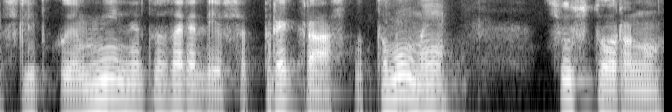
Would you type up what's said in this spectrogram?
Слідкуємо. Ні, не дозарядився. Прекрасно. Тому ми цю сторону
